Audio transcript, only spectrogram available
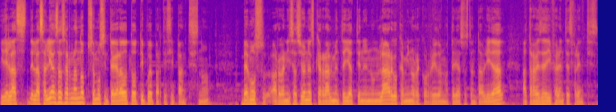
Y de las, de las alianzas, Hernando, pues hemos integrado todo tipo de participantes. ¿no? Vemos organizaciones que realmente ya tienen un largo camino recorrido en materia de sustentabilidad a través de diferentes frentes.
